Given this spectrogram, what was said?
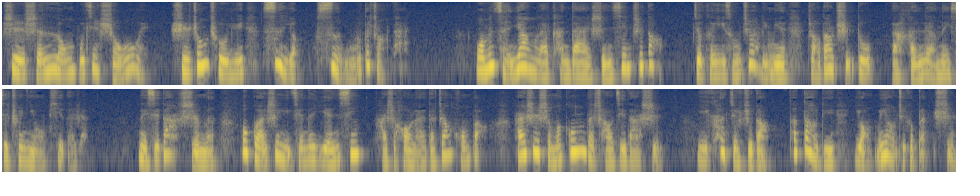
是神龙不见首尾，始终处于似有似无的状态。我们怎样来看待神仙之道，就可以从这里面找到尺度来衡量那些吹牛皮的人。那些大师们，不管是以前的严兴，还是后来的张洪宝，还是什么宫的超级大师。一看就知道他到底有没有这个本事，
